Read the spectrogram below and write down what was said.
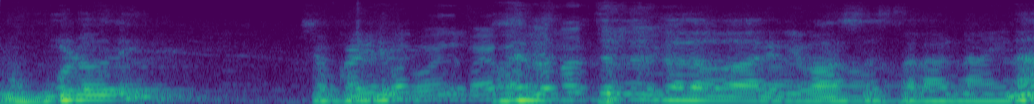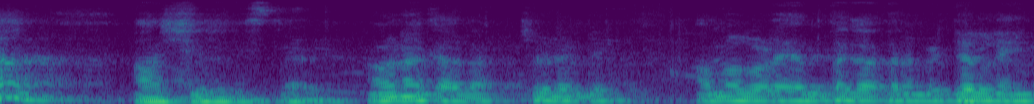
మూడవది చెప్పండి. భయభక్తులు గల వారి నివాస స్థలాన్ని ఆయన ఆశీర్వదిస్తాడు. అవునా కాదా? చూడండి. అమ్మ కూడా ఎంతగా తన బిడ్డల్ని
